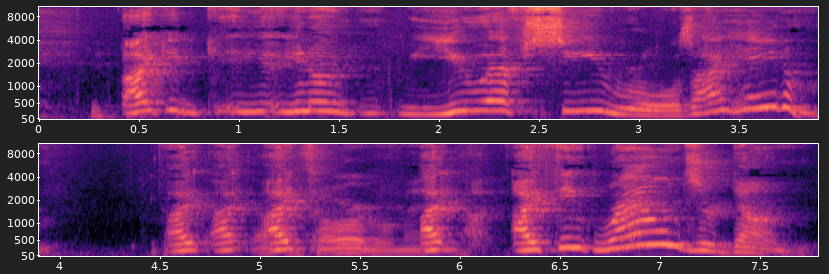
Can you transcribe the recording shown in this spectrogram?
I could, you know, UFC rules. I hate them. I, I, Oh, I, horrible, man. I, I think rounds are dumb.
